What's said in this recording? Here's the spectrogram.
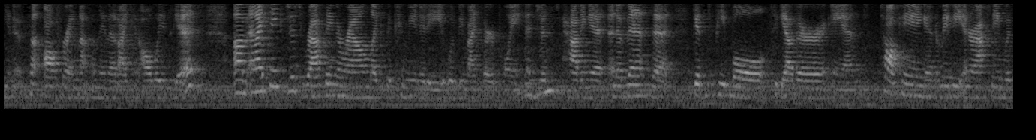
you know offering not something that I can always get. Um, and I think just wrapping around like the community would be my third point and just having it an event that gets people together and talking and maybe interacting with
